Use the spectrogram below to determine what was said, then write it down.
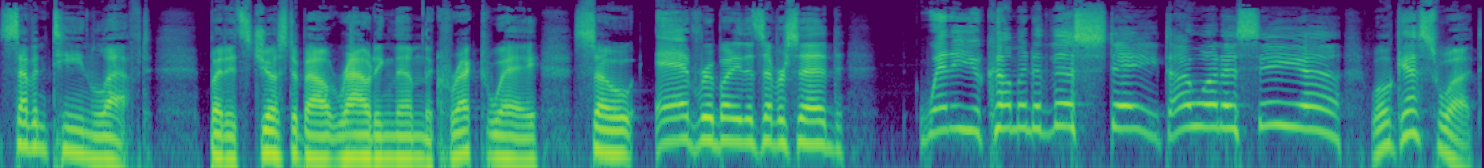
17 left but it's just about routing them the correct way. So everybody that's ever said, when are you coming to this state? I want to see you. Well, guess what?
